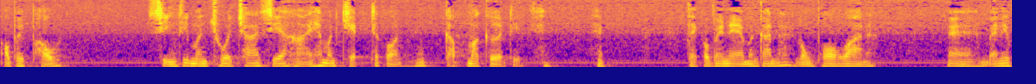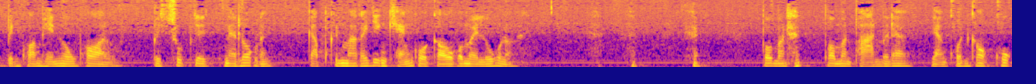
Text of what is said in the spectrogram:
เอาไปเผาสิ่งที่มันชั่วช้าเสียหายให้มันเข็ดซะก่อน กลับมาเกิดอีก แต่ก็ไม่แน่เหมือนกันนะหลวงพ่อว่านะแหมอันนี้เป็นความเห็นหลวงพ่อไปซุบในโลกนั้นกลับขึ้นมาก็ยิ่งแข็งกว่าเก่าก็ไม่รู้หรอกเพราะมัน พอมันผ่านไปแล้ว อย่างคนเข้าคุก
